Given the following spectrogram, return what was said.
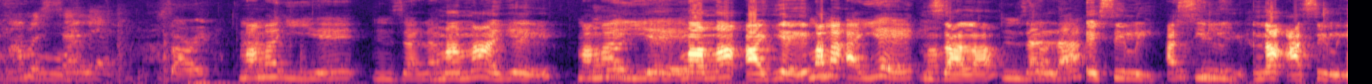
Mama said it. Sorry. Mama ye nzala. mama ye Mama ye. mama aye Mama aye nzala nzala esili asili. not asili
